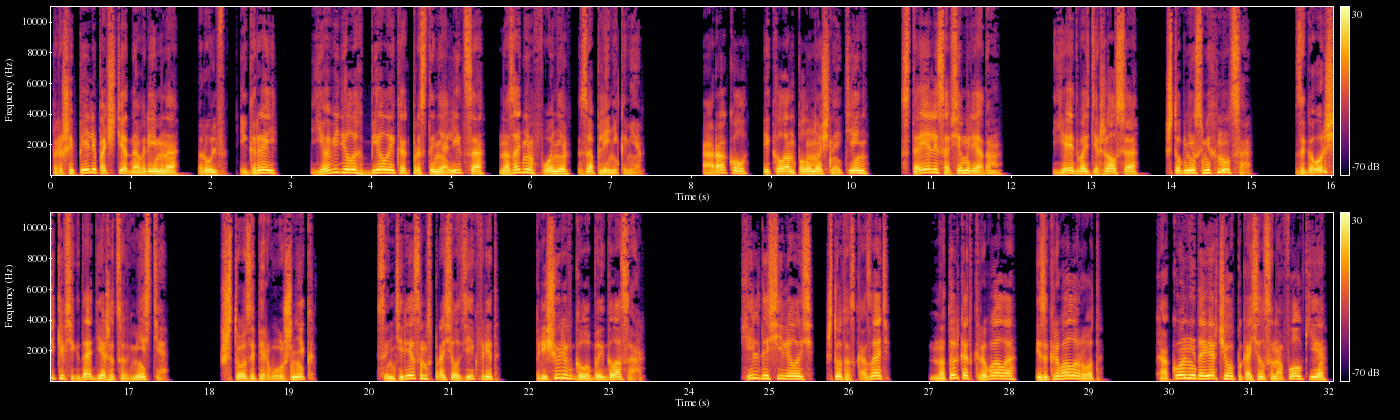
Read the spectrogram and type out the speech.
Прошипели почти одновременно Рульф и Грей. Я увидел их белые, как простыня, лица на заднем фоне за пленниками. Оракул и клан Полуночная Тень стояли совсем рядом. Я едва сдержался, чтобы не усмехнуться. Заговорщики всегда держатся вместе. «Что за первушник?» С интересом спросил Зигфрид, прищурив голубые глаза. Хильда силилась что-то сказать, но только открывала и закрывала рот, Хакон недоверчиво покосился на Фолки,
